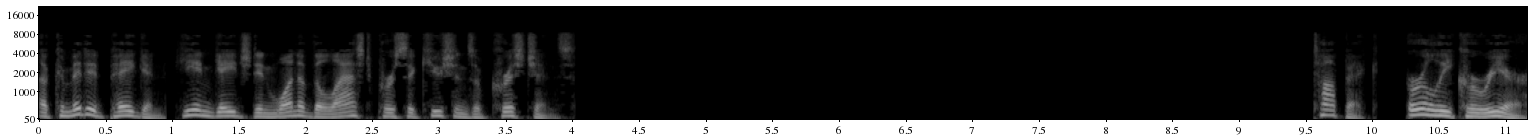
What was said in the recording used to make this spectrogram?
A committed pagan, he engaged in one of the last persecutions of Christians. Early career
